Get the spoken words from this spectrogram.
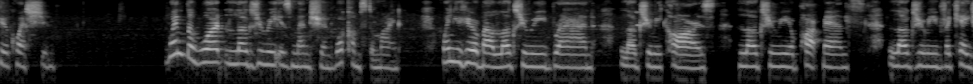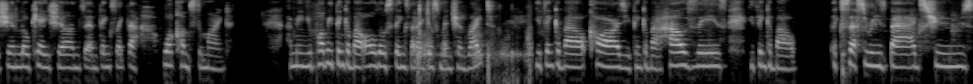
you a question. When the word luxury is mentioned, what comes to mind? When you hear about luxury brand, luxury cars, luxury apartments, luxury vacation locations, and things like that, what comes to mind? I mean, you probably think about all those things that I just mentioned, right? You think about cars, you think about houses, you think about accessories, bags, shoes,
